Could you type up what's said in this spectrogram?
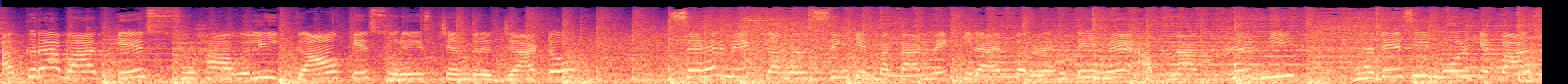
अकराबाद के सुहावली गाँव के सुरेश चंद्र जाटव शहर में कमल सिंह के मकान में किराए पर रहते हैं। अपना घर भी भदेसी मोड़ के पास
